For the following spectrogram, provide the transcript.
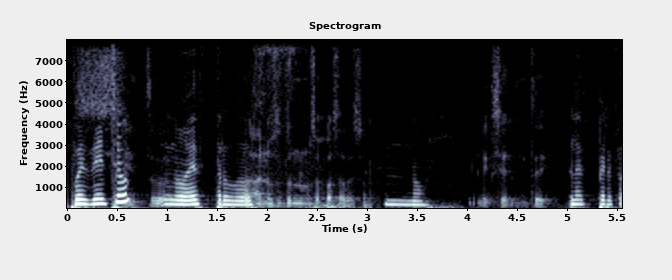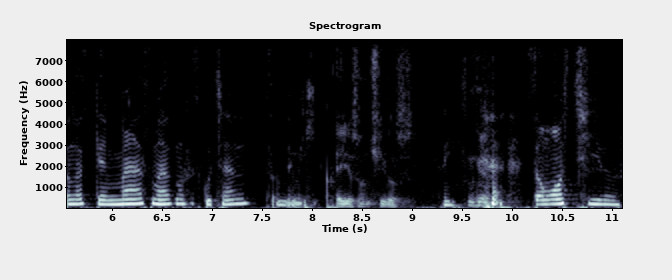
Pues de hecho, siento- nuestros... A nosotros no nos ha pasado eso. No. Excelente. Las personas que más, más nos escuchan son de México. Ellos son chidos. Sí. Somos chidos.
